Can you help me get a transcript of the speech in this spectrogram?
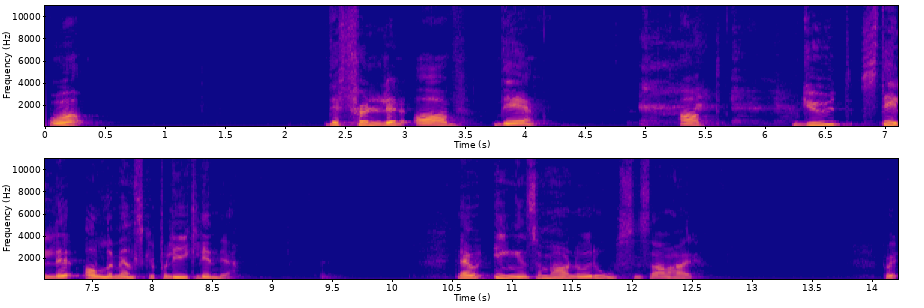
Og det følger av det at Gud stiller alle mennesker på lik linje. Det er jo ingen som har noe å rose seg av her. For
